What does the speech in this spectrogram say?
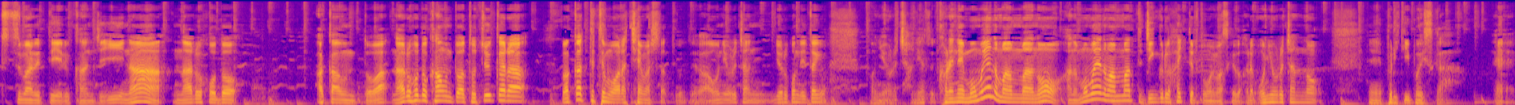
包まれている感じいいなぁ。なるほど。アカウントは、なるほどカウントは途中から分かってても笑っちゃいました。ということで、あ、鬼おろちゃん、喜んでいただきま。鬼おろちゃんありがとう。これね、桃屋のまんまの、あの、桃屋のまんまってジングル入ってると思いますけど、あれ、鬼おろちゃんの、えープリティボイスが、え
